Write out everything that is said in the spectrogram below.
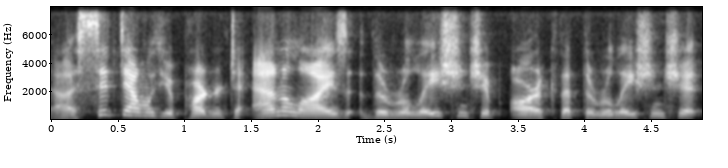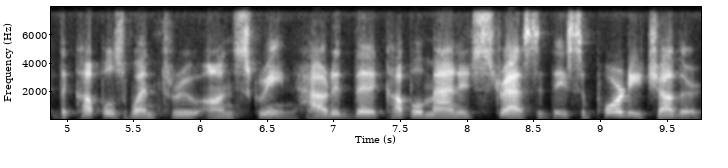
uh, sit down with your partner to analyze the relationship arc that the relationship the couples went through on screen how did the couple manage stress did they support each other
